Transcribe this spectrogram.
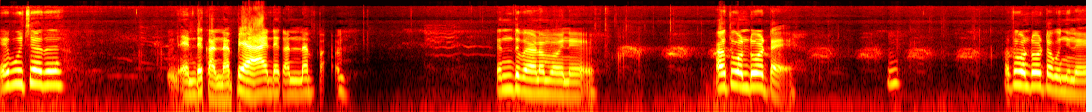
ഏ പൂച്ച അത്? എന്റെ കണ്ണപ്പയാ എന്റെ കണ്ണപ്പ. എന്ത് വേണം മോന്? അത് കൊണ്ടുപോട്ടെ. അത് കൊണ്ടുപോട്ടെ കുഞ്ഞിനെ.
